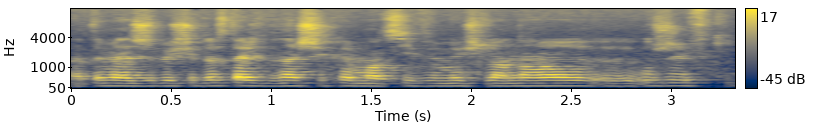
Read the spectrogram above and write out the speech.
Natomiast, żeby się dostać do naszych emocji, wymyślono y, używki,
